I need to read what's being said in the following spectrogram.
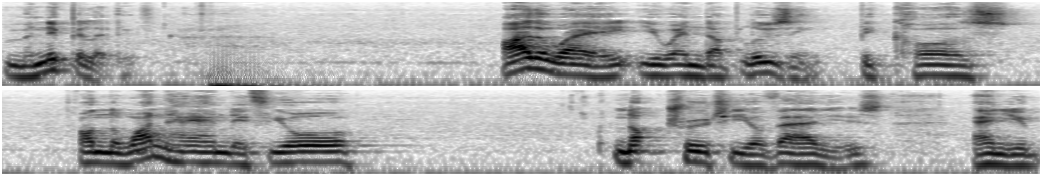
manipulative? Either way, you end up losing because, on the one hand, if you're not true to your values and you,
